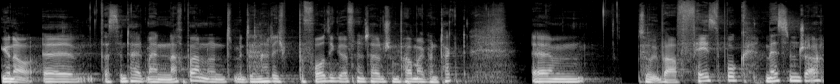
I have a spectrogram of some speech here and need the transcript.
genau, äh, das sind halt meine Nachbarn und mit denen hatte ich, bevor sie geöffnet hat, schon ein paar Mal Kontakt. Ähm, so über Facebook Messenger,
